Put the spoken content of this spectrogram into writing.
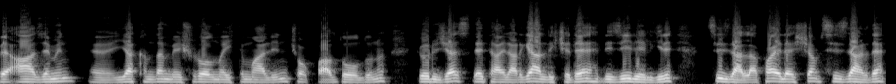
ve Azem'in e, yakında meşhur olma ihtimalinin çok fazla olduğunu göreceğiz. Detaylar geldikçe de diziyle ilgili sizlerle paylaşacağım. Sizler de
